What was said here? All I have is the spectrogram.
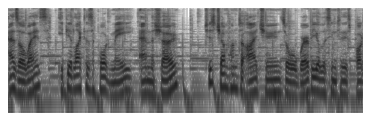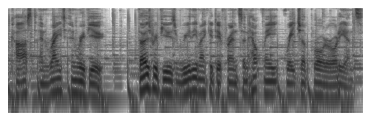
As always, if you'd like to support me and the show, just jump onto iTunes or wherever you're listening to this podcast and rate and review. Those reviews really make a difference and help me reach a broader audience.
